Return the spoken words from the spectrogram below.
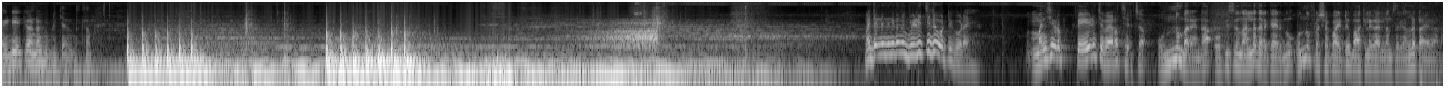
ഐഡിയൊക്കെ കണ്ടാ വിളിക്കാൻ മറ്റേ നിനക്കൊന്ന് വിളിച്ചിട്ട് പൊട്ടിക്കൂടെ? മനുഷ്യ ഇവിടെ പേടിച്ച് വിറച്ച്. ഒന്നും പറയണ്ട. ഓഫീസിൽ നല്ല തിരക്കായിരുന്നു. ഒന്ന് ഫ്രഷപ്പ് ആയിട്ട് ബാക്കിയുള്ള കാര്യം അനുസരിച്ച് നല്ല ടയർഡാണ്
